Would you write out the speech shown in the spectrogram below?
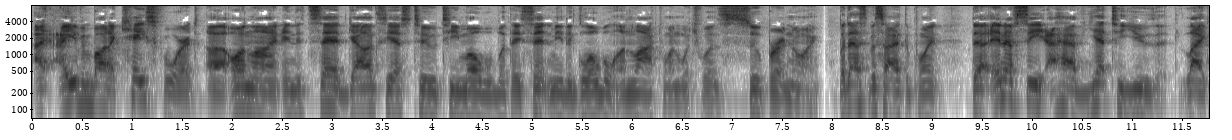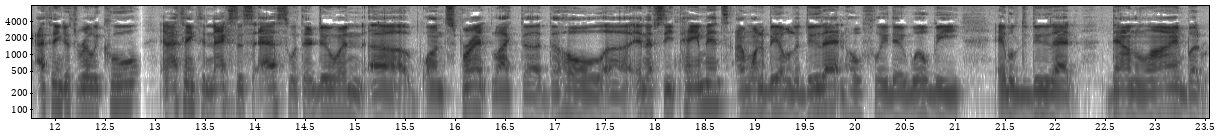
I, I even bought a case for it uh, online and it said Galaxy S2 T-Mobile, but they sent me the global unlocked one, which was super annoying. But that's beside the point. The NFC, I have yet to use it. Like, I think it's really cool, and I think the Nexus S, what they're doing uh, on Sprint, like the the whole uh, NFC payments, I want to be able to do that, and hopefully they will be able to do that down the line. But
